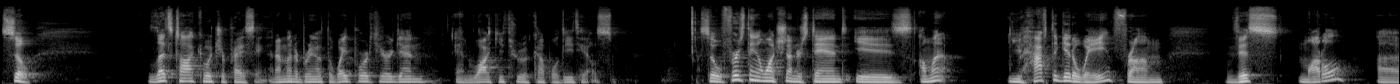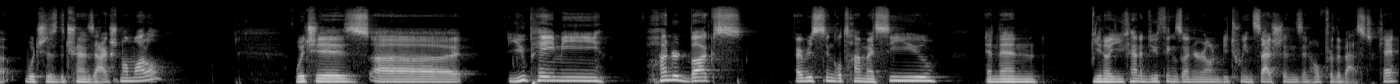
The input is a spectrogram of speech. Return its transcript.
So, let's talk about your pricing. And I'm going to bring out the whiteboard here again and walk you through a couple details. So, first thing I want you to understand is I want you have to get away from this model, uh, which is the transactional model which is uh, you pay me hundred bucks every single time I see you, and then you know you kind of do things on your own between sessions and hope for the best. Okay,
